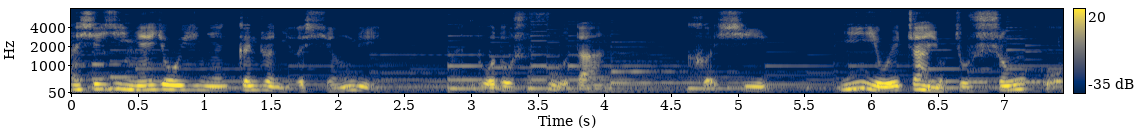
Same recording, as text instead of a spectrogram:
那些一年又一年跟着你的行李，很多都是负担。可惜，你以为占有就是生活，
